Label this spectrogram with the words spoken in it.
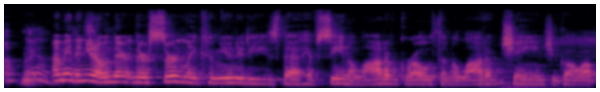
Right. Yeah. I mean, and you know, there there's certainly communities that have seen a lot of growth and a lot of change. You go up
